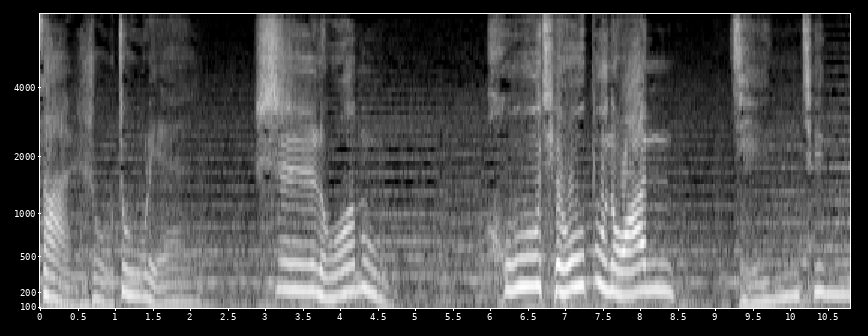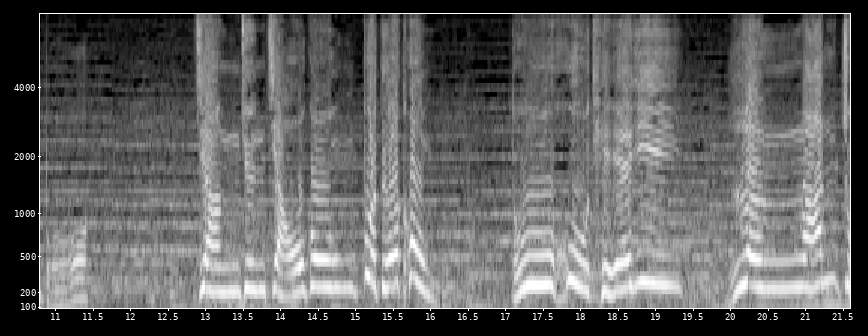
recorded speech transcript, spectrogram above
散入珠帘湿罗幕，狐裘不暖锦衾薄。将军角弓不得控，独护铁衣冷难着。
